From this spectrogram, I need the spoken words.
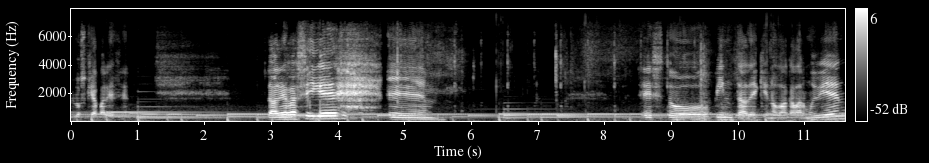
los que aparecen. La guerra sigue. Eh, esto pinta de que no va a acabar muy bien,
